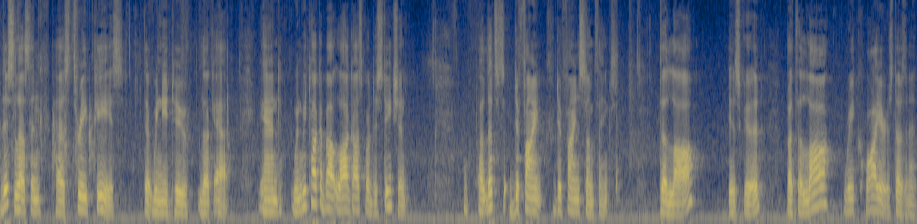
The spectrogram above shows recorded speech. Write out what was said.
This lesson has three P's that we need to look at. And when we talk about law gospel distinction, uh, let's define, define some things. The law is good, but the law requires, doesn't it?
